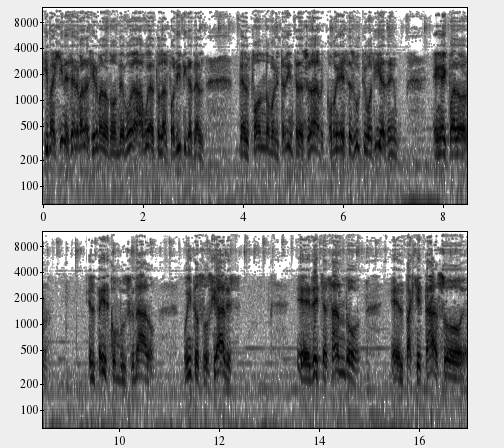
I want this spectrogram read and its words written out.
Imagínense, hermanas y hermanos, donde ha vuelto las políticas del, del Fondo Monetario Internacional, como en estos últimos días en, en Ecuador, el país convulsionado, movimientos sociales, eh, rechazando el paquetazo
